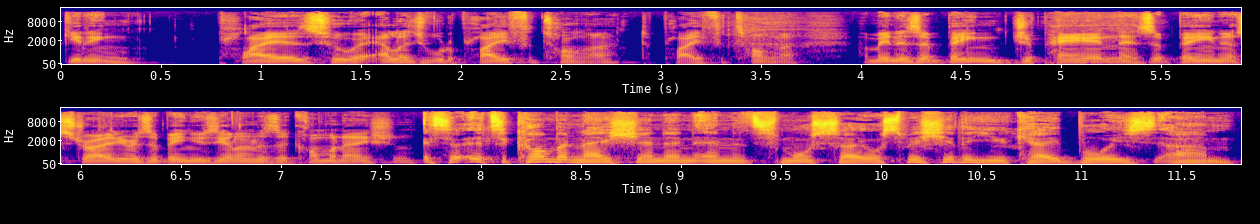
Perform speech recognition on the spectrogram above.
getting players who are eligible to play for Tonga to play for Tonga? I mean, has it been Japan? Has it been Australia? Has it been New Zealand? Is it a combination? It's a, it's a combination, and, and it's more so, especially the UK boys, um,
